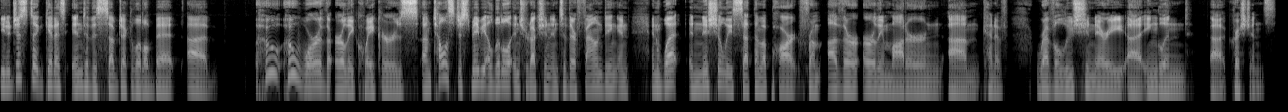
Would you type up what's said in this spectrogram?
you know, just to get us into this subject a little bit, uh, who who were the early Quakers? Um, tell us just maybe a little introduction into their founding and and what initially set them apart from other early modern um, kind of revolutionary uh, England uh, Christians.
